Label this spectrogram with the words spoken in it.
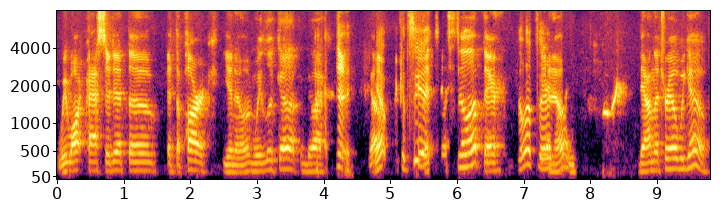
We walk past it at the at the park, you know, and we look up and be like, yep, Yep. I can see it it's, it's still up there, still up there. you know. Down the trail we go.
